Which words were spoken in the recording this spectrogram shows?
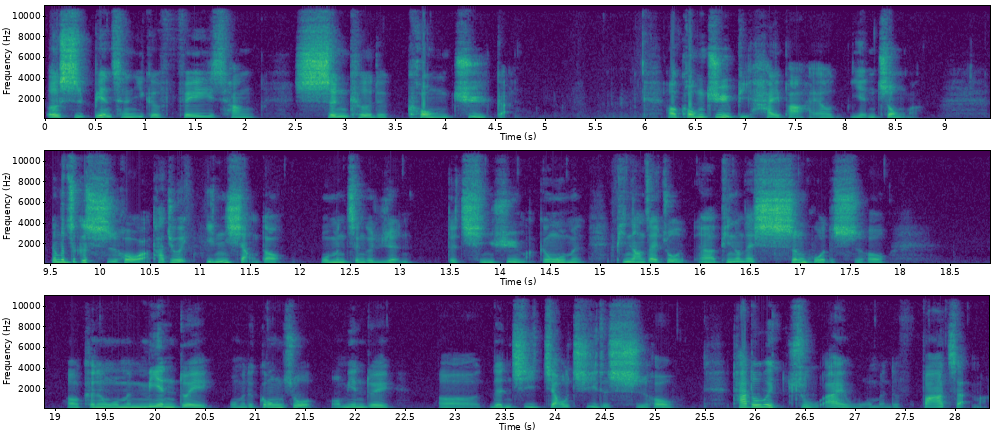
而是变成一个非常深刻的恐惧感。哦，恐惧比害怕还要严重嘛。那么这个时候啊，它就会影响到我们整个人的情绪嘛，跟我们平常在做呃，平常在生活的时候。哦，可能我们面对我们的工作，哦，面对呃人际交际的时候，它都会阻碍我们的发展嘛。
